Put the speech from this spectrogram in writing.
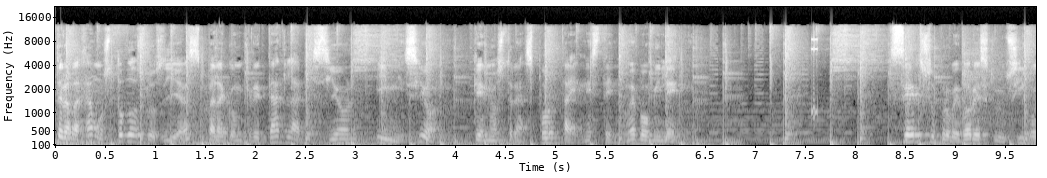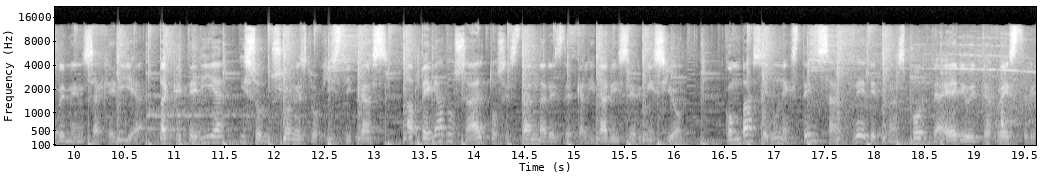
Trabajamos todos los días para concretar la visión y misión que nos transporta en este nuevo milenio. Ser su proveedor exclusivo de mensajería, paquetería y soluciones logísticas apegados a altos estándares de calidad y servicio con base en una extensa red de transporte aéreo y terrestre.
